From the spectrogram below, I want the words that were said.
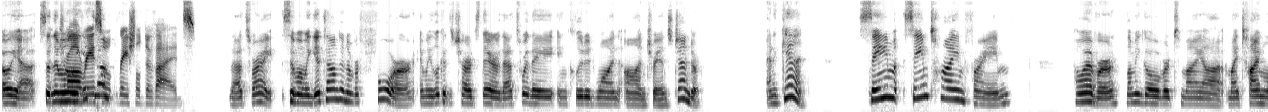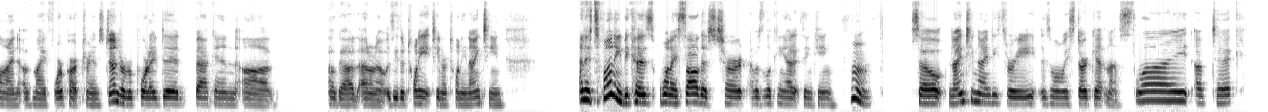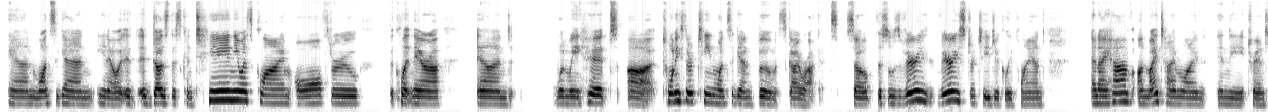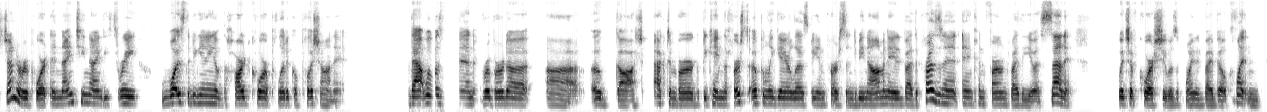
Oh yeah. So then Draw get down, racial racial divides. that's right. So when we get down to number four and we look at the charts there, that's where they included one on transgender. And again, same same time frame. However, let me go over to my uh my timeline of my four-part transgender report I did back in uh oh God, I don't know, it was either 2018 or 2019. And it's funny because when I saw this chart, I was looking at it thinking, hmm, so 1993 is when we start getting a slight uptick. And once again, you know, it, it does this continuous climb all through the Clinton era. And when we hit uh, 2013, once again, boom, skyrockets. So this was very, very strategically planned. And I have on my timeline in the transgender report in 1993 was the beginning of the hardcore political push on it. That was when Roberta, uh, oh gosh, Achtenberg became the first openly gay or lesbian person to be nominated by the president and confirmed by the US Senate, which of course she was appointed by Bill Clinton.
